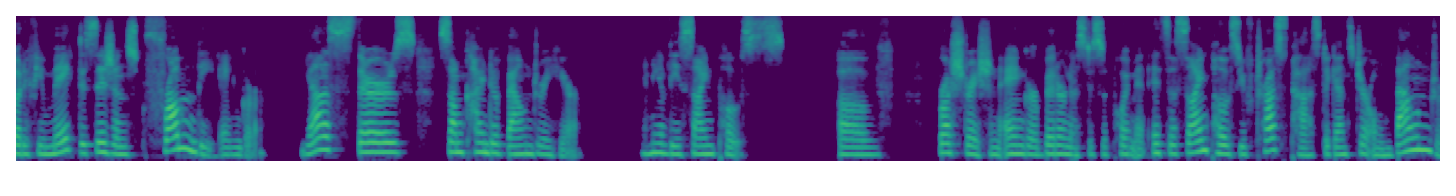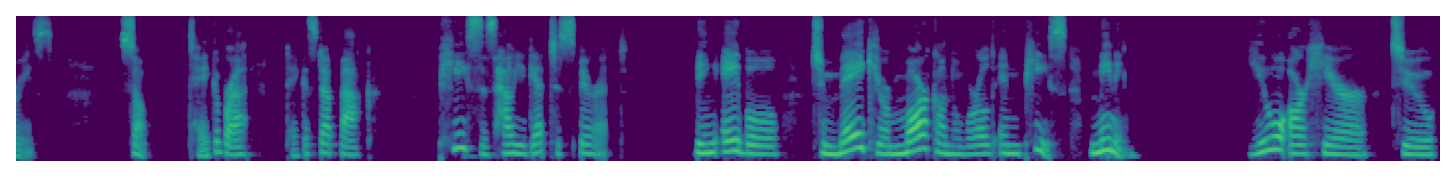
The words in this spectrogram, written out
But if you make decisions from the anger, yes, there's some kind of boundary here. Any of these signposts of frustration, anger, bitterness, disappointment, it's a signpost you've trespassed against your own boundaries. So take a breath, take a step back. Peace is how you get to spirit. Being able to make your mark on the world in peace, meaning you are here to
